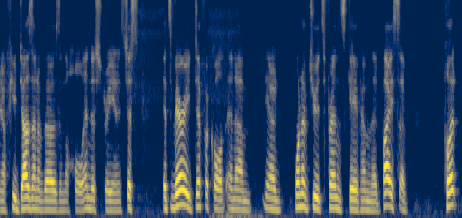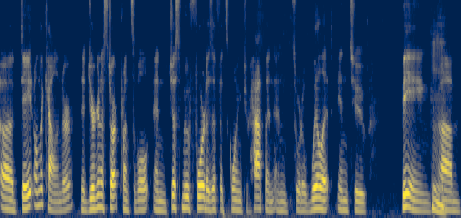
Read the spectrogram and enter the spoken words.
you know a few dozen of those in the whole industry and it's just it's very difficult and um you know one of Jude's friends gave him the advice of put a date on the calendar that you're going to start principal and just move forward as if it's going to happen and sort of will it into being. Hmm. Um,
